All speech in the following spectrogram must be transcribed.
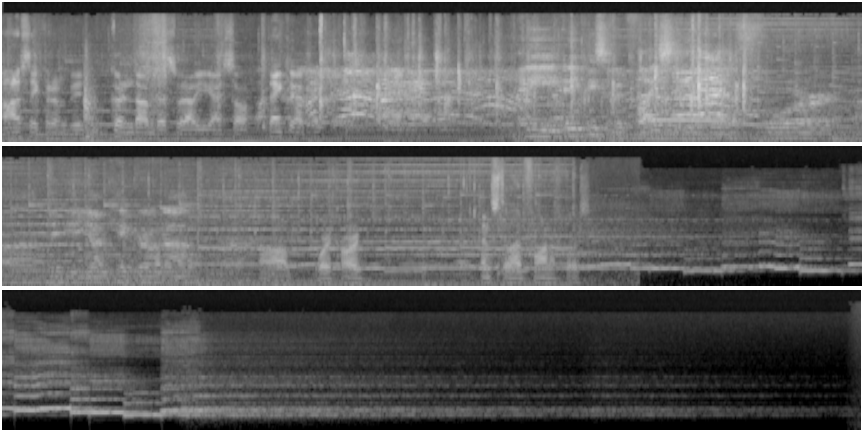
honestly couldn't be couldn't done this without you guys. So thank you. I appreciate it. Any any piece of advice that you have for uh, maybe a young kid growing up? Uh, work hard and still have fun, of course.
